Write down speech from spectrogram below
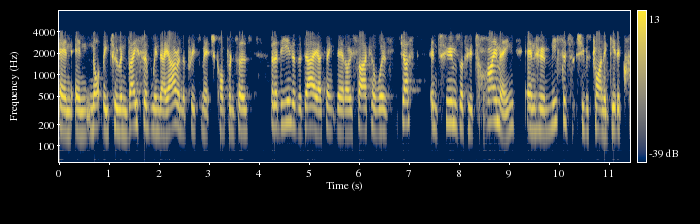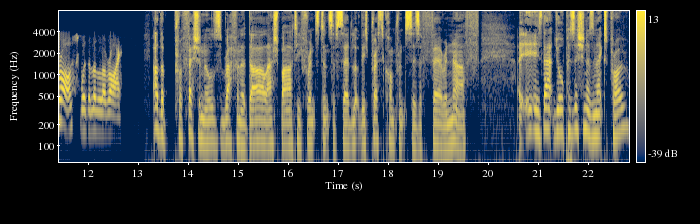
and, and not be too invasive when they are in the press match conferences. But at the end of the day, I think that Osaka was just in terms of her timing and her message that she was trying to get across was a little awry. Other professionals, Rafa Nadal, Ash Barty, for instance, have said, look, these press conferences are fair enough. Is that your position as an ex pro?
